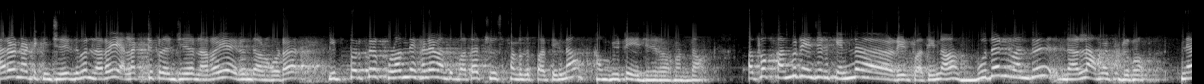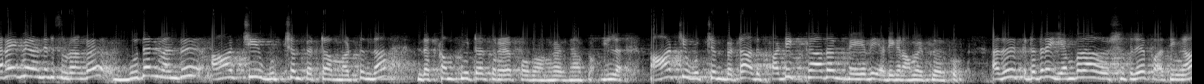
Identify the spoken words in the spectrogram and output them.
ஏரோநாட்டிக் இன்ஜினியர் இது மாதிரி நிறைய எலக்ட்ரிக்கல் இன்ஜினியர் நிறைய இருந்தாலும் கூட இப்போ இருக்கிற குழந்தைகளே வந்து பார்த்தா சூஸ் பண்ணுறது பார்த்தீங்கன்னா கம்ப்யூட்டர் இன்ஜினியர் தான். அப்போ கம்ப்யூட்டர் இன்ஜினியருக்கு என்ன அப்படின்னு பார்த்தீங்கன்னா புதன் வந்து நல்ல அமைப்பு இருக்கணும் நிறைய பேர் வந்துட்டு சொல்கிறாங்க புதன் வந்து ஆட்சி உச்சம் பெற்றால் மட்டும்தான் இந்த கம்ப்யூட்டர் துறையில் போவாங்க இல்லை ஆட்சி உச்சம் பெற்றால் அது படிக்காத மேதை அப்படிங்கிற அமைப்பில் இருக்கும். அது கிட்டத்தட்ட எண்பதாவது வருஷத்துலேயே பார்த்தீங்கன்னா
